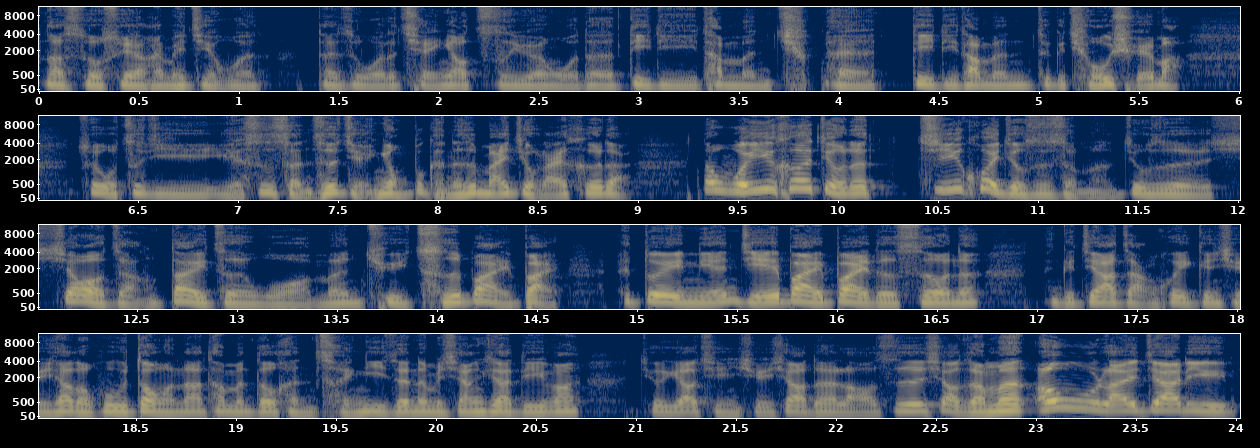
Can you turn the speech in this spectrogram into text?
那时候虽然还没结婚，但是我的钱要支援我的弟弟他们求，呃，弟弟他们这个求学嘛。所以我自己也是省吃俭用，不可能是买酒来喝的。那唯一喝酒的机会就是什么？就是校长带着我们去吃拜拜。对，年节拜拜的时候呢，那个家长会跟学校的互动，那他们都很诚意，在那么乡下地方，就邀请学校的老师、校长们哦来家里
